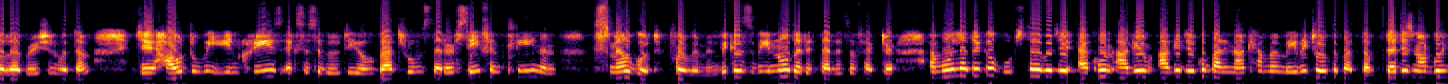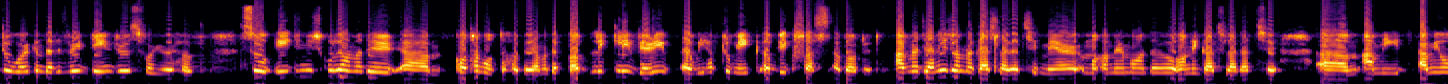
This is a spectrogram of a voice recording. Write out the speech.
collaboration with them যে how do we increase accessibility availability of bathrooms that are safe and clean and smell good for women. Because we know that it- that is a factor. আর মহিলাদেরকেও বুঝতে হবে যে এখন আগে আগে যেরকম পানি না খেয়ে আমরা মেবি চলতে পারতাম। That is not going to work and that is very dangerous for your health so এই জিনিসগুলো আমাদের আম, কথা বলতে হবে। আমাদের publicly very we have to make a big fuss about it আমরা জানি যে আমরা গাছ লাগাচ্ছি। মেয়র মেয়র মহোদয় অনেক গাছ লাগাচ্ছে। আম, আমি আমিও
